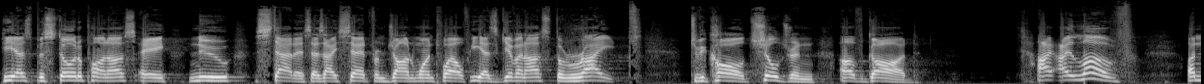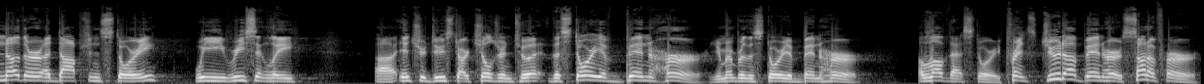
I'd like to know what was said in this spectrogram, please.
He has bestowed upon us a new status. As I said from John 1:12, he has given us the right to be called children of God. I, I love another adoption story. We recently uh, introduced our children to it. The story of Ben Hur. You remember the story of Ben Hur? I love that story. Prince Judah Ben Hur, son of Hur.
